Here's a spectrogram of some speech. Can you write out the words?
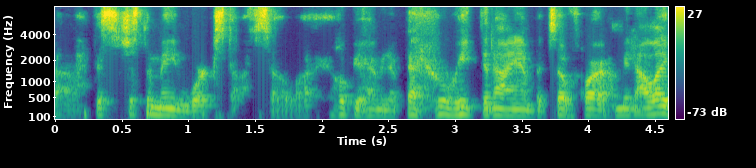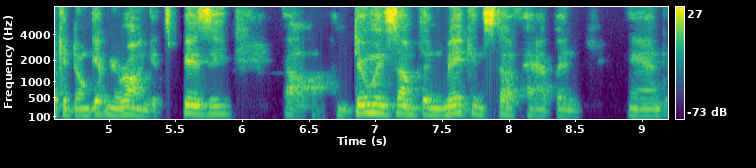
uh, this is just the main work stuff. So I hope you're having a better week than I am. But so far, I mean, I like it. Don't get me wrong. It's busy. Uh, doing something, making stuff happen. And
